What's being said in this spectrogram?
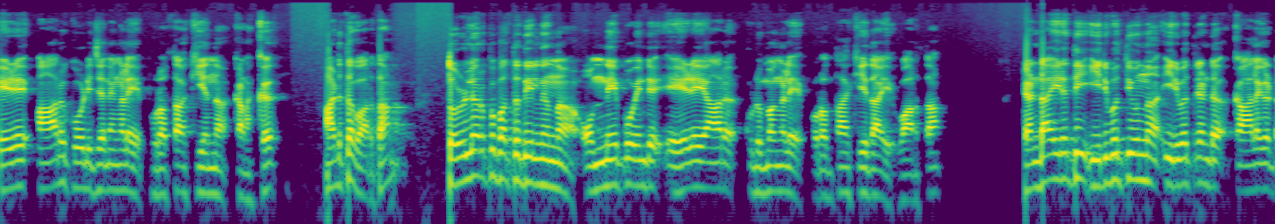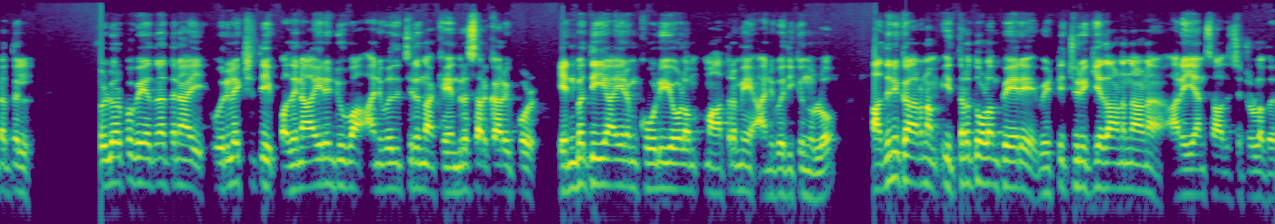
ഏഴ് ആറ് കോടി ജനങ്ങളെ പുറത്താക്കിയെന്ന് കണക്ക്. അടുത്ത വാർത്ത. തൊഴിലുറപ്പ് പദ്ധതിയിൽ നിന്ന് ഒന്നേ പോയിന്റ് ഏഴ് ആറ് കുടുംബങ്ങളെ പുറത്താക്കിയതായി വാർത്ത. രണ്ടായിരത്തി ഇരുപത്തിയൊന്ന് ഇരുപത്തിരണ്ട് കാലഘട്ടത്തിൽ തൊഴിലുറപ്പ് വേതനത്തിനായി ഒരു ലക്ഷത്തി പതിനായിരം രൂപ അനുവദിച്ചിരുന്ന കേന്ദ്ര സർക്കാർ ഇപ്പോൾ എൺപത്തിയായിരം കോടിയോളം മാത്രമേ അനുവദിക്കുന്നുള്ളൂ. അതിന് കാരണം ഇത്രത്തോളം പേരെ വെട്ടിച്ചുരുക്കിയതാണെന്നാണ് അറിയാൻ സാധിച്ചിട്ടുള്ളത്.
